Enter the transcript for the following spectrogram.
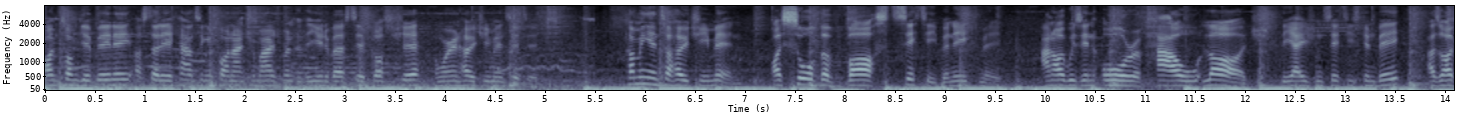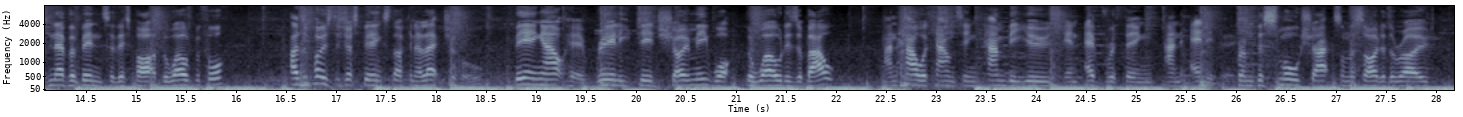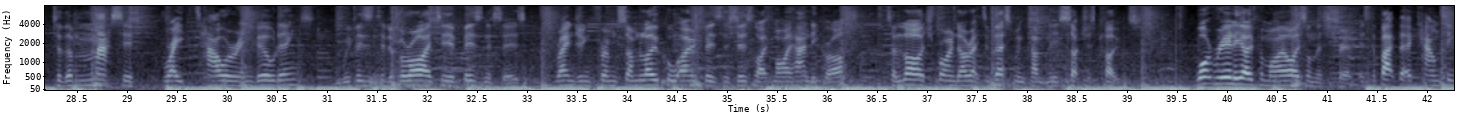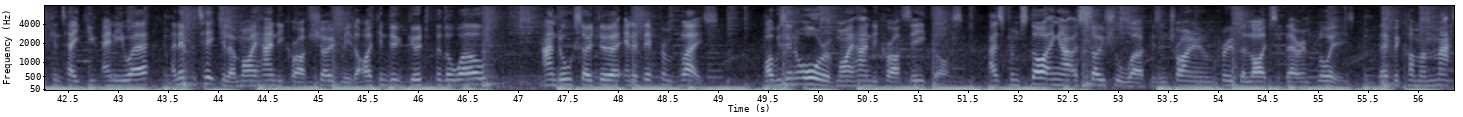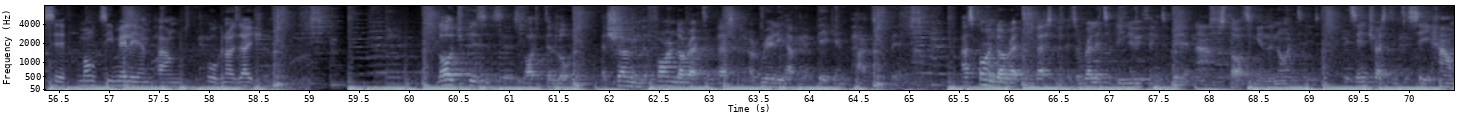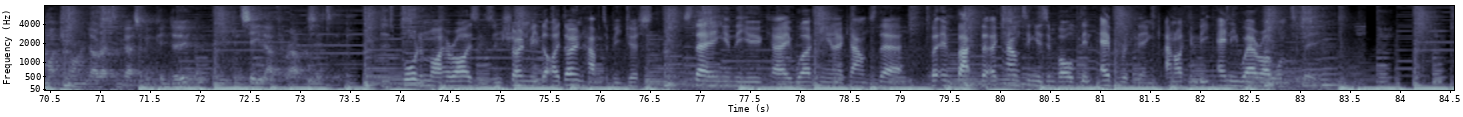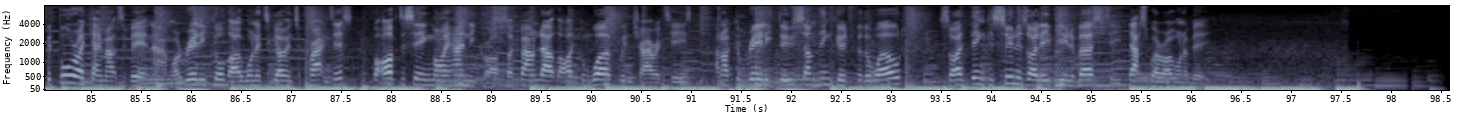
I'm Tom Gibbini. I study accounting and financial management at the University of Gloucestershire and we're in Ho Chi Minh City. Coming into Ho Chi Minh, I saw the vast city beneath me and I was in awe of how large the Asian cities can be as I've never been to this part of the world before. As opposed to just being stuck in a lecture hall, being out here really did show me what the world is about and how accounting can be used in everything and anything. From the small shacks on the side of the road to the massive, great towering buildings. We visited a variety of businesses, ranging from some local owned businesses like Mai Handicraft to large foreign direct investment companies such as Coats. What really opened my eyes on this trip is the fact that accounting can take you anywhere, and in particular, Mai Handicraft showed me that I can do good for the world and also do it in a different place. I was in awe of Mai Handicraft's ethos, as from starting out as social workers and trying to improve the lives of their employees, they've become a massive multi-million pound organisation. Large businesses like Deloitte are showing that foreign direct investment are really having a big impact on Vietnam. As foreign direct investment is a relatively new thing to Vietnam, starting in the 90s, it's interesting to see how much foreign direct investment can do, and you can see that throughout the city broadened my horizons and shown me that I don't have to be just staying in the UK, working in accounts there, but in fact that accounting is involved in everything and I can be anywhere I want to be. Before I came out to Vietnam, I really thought that I wanted to go into practice, but after seeing Mai Handicrafts, I found out that I can work with charities and I can really do something good for the world. So I think as soon as I leave university, that's where I want to be.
